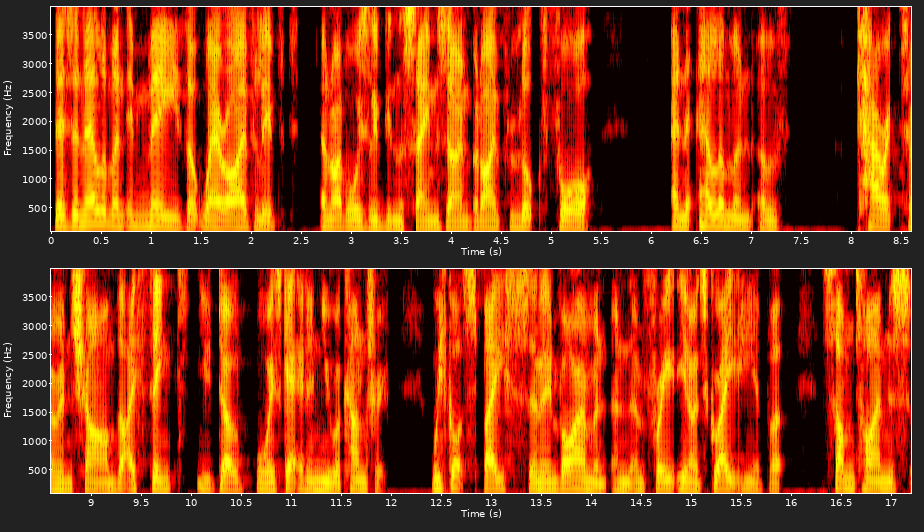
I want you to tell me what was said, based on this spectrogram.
There's an element in me that where I've lived, and I've always lived in the same zone, but I've looked for an element of character and charm that I think you don't always get in a newer country. We've got space and environment and, and free, you know, it's great here, but sometimes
